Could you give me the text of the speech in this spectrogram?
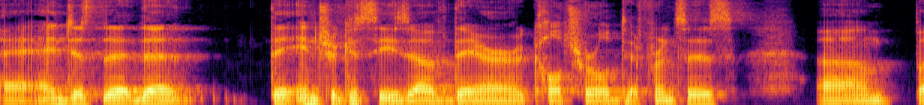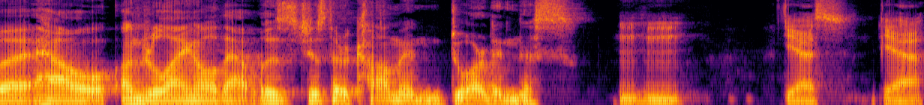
and just the the the intricacies of their cultural differences, um, but how underlying all that was just their common Duardinness. hmm Yes, yeah.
